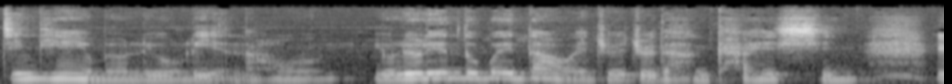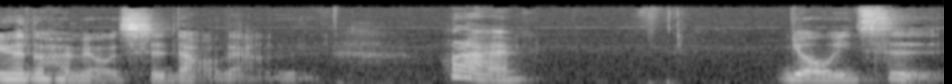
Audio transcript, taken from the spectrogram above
今天有没有榴莲，然后有榴莲的味道，哎，就会觉得很开心，因为都还没有吃到这样子。后来有一次，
